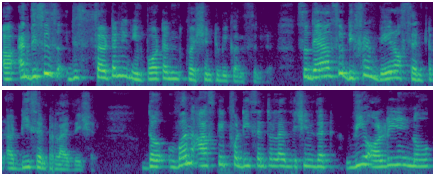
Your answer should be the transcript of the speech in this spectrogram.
uh, and this is this is certainly an important question to be considered. So there are also different way of center, uh, decentralization. The one aspect for decentralization is that we already know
